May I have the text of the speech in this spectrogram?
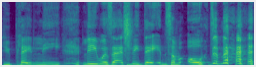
who played Lee, Lee was actually dating some older man,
